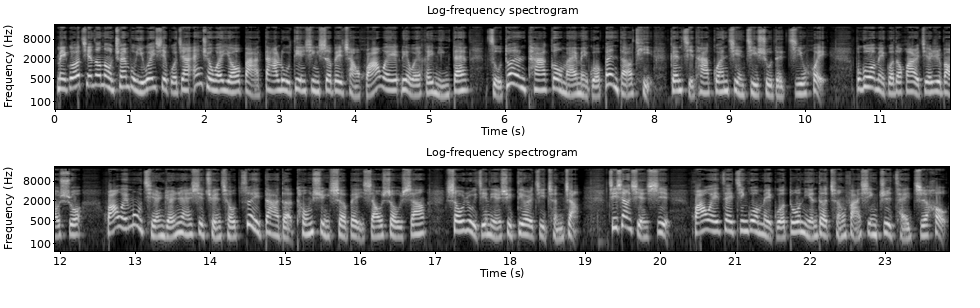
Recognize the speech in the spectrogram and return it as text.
美国前总统川普以威胁国家安全为由，把大陆电信设备厂华为列为黑名单，阻断他购买美国半导体跟其他关键技术的机会。不过，美国的《华尔街日报》说，华为目前仍然是全球最大的通讯设备销售商，收入已经连续第二季成长。迹象显示，华为在经过美国多年的惩罚性制裁之后，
